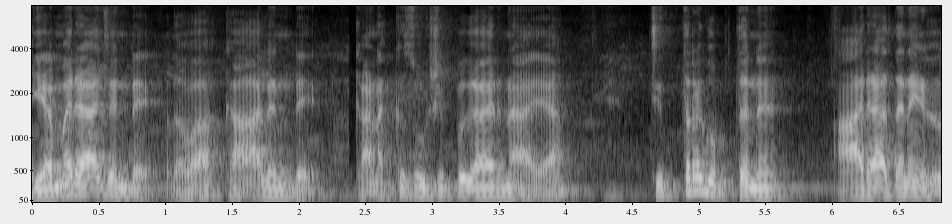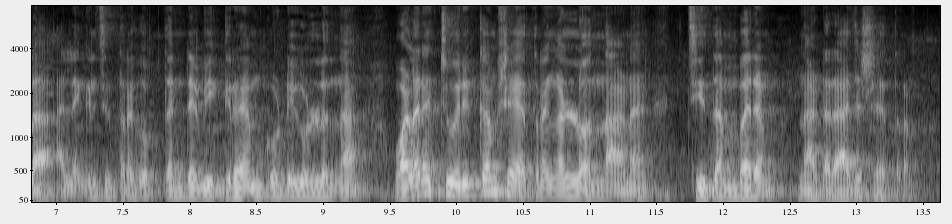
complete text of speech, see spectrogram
യമരാജന്റെ അഥവാ കാലന്റെ കണക്ക് സൂക്ഷിപ്പുകാരനായ ചിത്രഗുപ്തന് ആരാധനയുള്ള അല്ലെങ്കിൽ ചിത്രഗുപ്തന്റെ വിഗ്രഹം കുടികൊള്ളുന്ന വളരെ ചുരുക്കം ക്ഷേത്രങ്ങളിലൊന്നാണ് ചിദംബരം നടരാജ ക്ഷേത്രം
